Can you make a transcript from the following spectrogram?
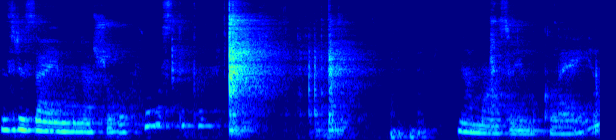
зрізаємо нашого хвостика, намазуємо клеєм.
